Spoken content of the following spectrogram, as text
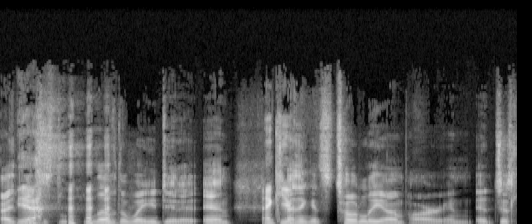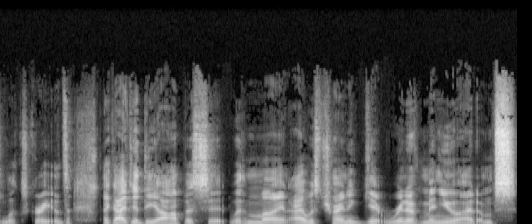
I yeah. just love the way you did it, and thank you. I think it's totally on par, and it just looks great. It's, like I did the opposite with mine. I was trying to get rid of menu items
